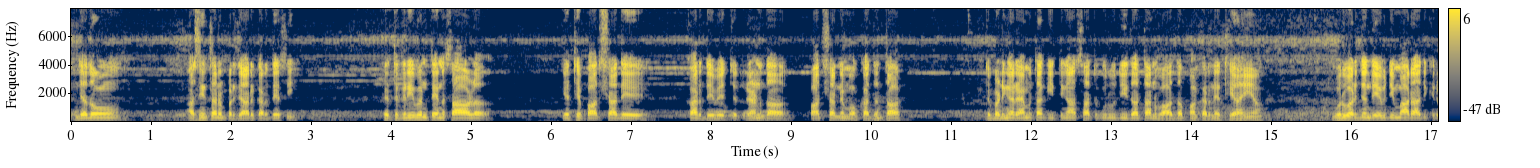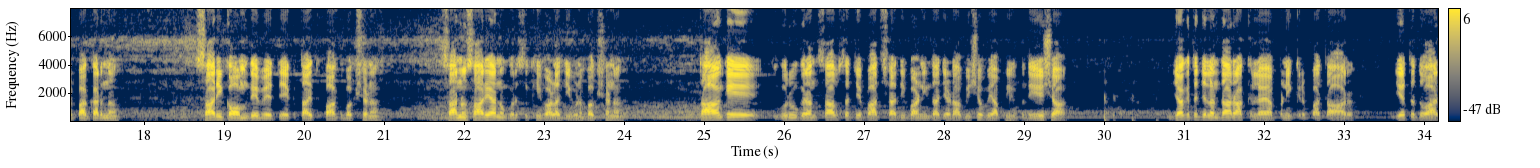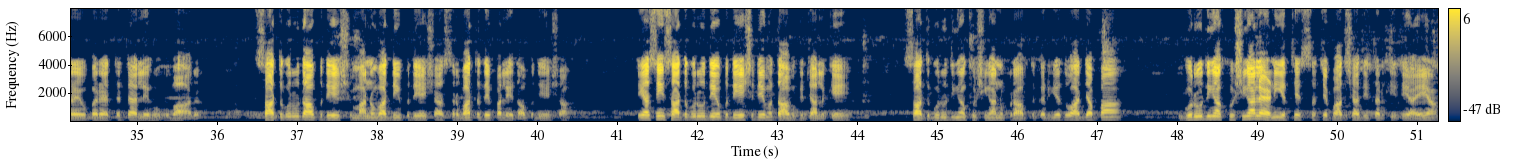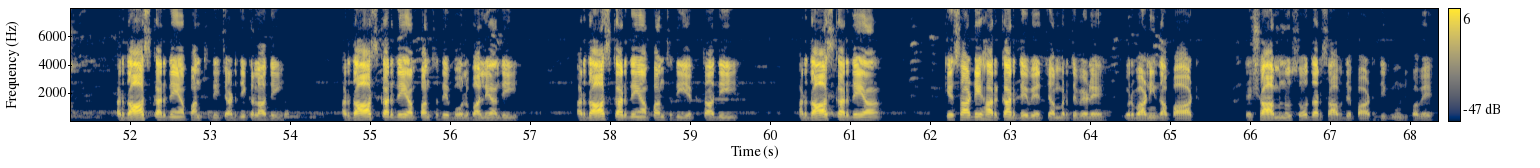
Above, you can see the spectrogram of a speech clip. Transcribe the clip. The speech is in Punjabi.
ਜਦੋਂ ਅਸੀਂ ਧਰਮ ਪ੍ਰਚਾਰ ਕਰਦੇ ਸੀ ਤੇ ਤਕਰੀਬਨ 3 ਸਾਲ ਇੱਥੇ ਪਾਤਸ਼ਾਹ ਦੇ ਘਰ ਦੇ ਵਿੱਚ ਰਹਿਣ ਦਾ ਪਾਤਸ਼ਾਹ ਨੇ ਮੌਕਾ ਦਿੱਤਾ। ਤੇ ਬੜੀਆਂ ਰਹਿਮਤਾਂ ਕੀਤੀਆਂ। ਸਤਿਗੁਰੂ ਜੀ ਦਾ ਧੰਨਵਾਦ ਆਪਾਂ ਕਰਨ ਇੱਥੇ ਆਏ ਆ ਗੁਰੂ ਅਰਜਨ ਦੇਵ ਜੀ ਮਹਾਰਾਜ ਕਿਰਪਾ ਕਰਨ। ਸਾਰੀ ਕੌਮ ਦੇ ਵਿੱਚ ਇਕਤਾ ਇਤਫਾਕ ਬਖਸ਼ਣ। ਸਾਨੂੰ ਸਾਰਿਆਂ ਨੂੰ ਗੁਰਸਿੱਖੀ ਵਾਲਾ ਜੀਵਨ ਬਖਸ਼ਣ। ਤਾਂ ਕਿ ਗੁਰੂ ਗ੍ਰੰਥ ਸਾਹਿਬ ਸੱਚੇ ਪਾਤਸ਼ਾਹ ਦੀ ਬਾਣੀ ਦਾ ਜਿਹੜਾ ਵਿਸ਼ਵ ਵਿਆਪੀ ਉਪਦੇਸ਼ ਆ, ਜਗਤ ਜਲੰਦਾ ਰੱਖ ਲੈ ਆਪਣੀ ਕਿਰਪਾ ਧਾਰ, ਜਿਤ ਦੁਆਰੇ ਉਭਰੇ ਤੇ ਧੈਲੇ ਹੋ ਉਭਾਰ। ਸਤਿਗੁਰੂ ਦਾ ਉਪਦੇਸ਼ ਮਾਨਵਵਾਦੀ ਉਪਦੇਸ਼ ਆ, ਸਰਬੱਤ ਦੇ ਭਲੇ ਦਾ ਉਪਦੇਸ਼ ਆ। ਤੇ ਅਸੀਂ ਸਤਿਗੁਰੂ ਦੇ ਉਪਦੇਸ਼ ਦੇ ਮੁਤਾਬਕ ਚੱਲ ਕੇ ਸਤਿਗੁਰੂ ਦੀਆਂ ਖੁਸ਼ੀਆਂ ਨੂੰ ਪ੍ਰਾਪਤ ਕਰੀਏ ਤੋਂ ਅੱਜ ਆਪਾਂ ਗੁਰੂ ਦੀਆਂ ਖੁਸ਼ੀਆਂ ਲੈਣ ਹੀ ਇੱਥੇ ਸੱਚੇ ਪਾਤਸ਼ਾਹ ਦੀ ਧਰਤੀ ਤੇ ਆਏ ਆ ਅਰਦਾਸ ਕਰਦੇ ਆ ਪੰਥ ਦੀ ਚੜ੍ਹਦੀ ਕਲਾ ਦੀ। ਅਰਦਾਸ ਕਰਦੇ ਆ ਪੰਥ ਦੇ ਬੋਲਬਾਲਿਆਂ ਦੀ। ਅਰਦਾਸ ਕਰਦੇ ਆ ਪੰਥ ਦੀ ਏਕਤਾ ਦੀ। ਅਰਦਾਸ ਕਰਦੇ ਆ ਕਿ ਸਾਡੇ ਹਰ ਘਰ ਦੇ ਵਿੱਚ ਅੰਮ੍ਰਿਤ ਵੇਲੇ ਗੁਰਬਾਣੀ ਦਾ ਪਾਠ ਤੇ ਸ਼ਾਮ ਨੂੰ ਸੋਧਰ ਸਾਹਿਬ ਦੇ ਪਾਠ ਦੀ ਗੂੰਜ ਪਵੇ।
